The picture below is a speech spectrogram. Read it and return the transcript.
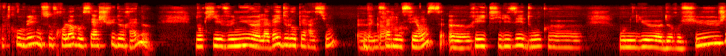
pour trouver une sophrologue au CHU de Rennes, donc qui est venue la veille de l'opération euh, faire une séance, euh, réutiliser donc euh, mon milieu de refuge,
